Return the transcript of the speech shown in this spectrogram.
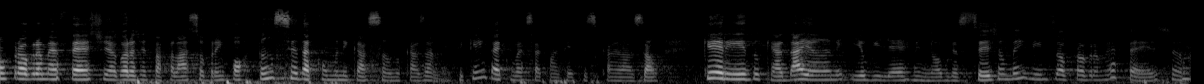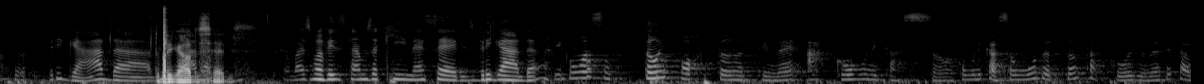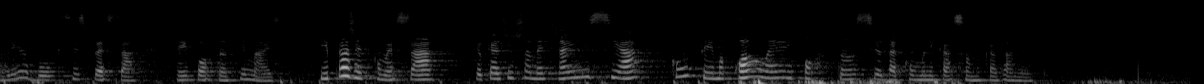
Então, o programa é Fest e agora a gente vai falar sobre a importância da comunicação no casamento. E quem vai conversar com a gente, esse casal querido, que é a Daiane e o Guilherme Nóbrega. Sejam bem-vindos ao programa é Fashion. Obrigada. Muito obrigado, Séries. Mais uma vez estarmos aqui, né, Séries? Obrigada. E com um assunto tão importante, né? A comunicação. A comunicação muda tanta coisa, né? A gente abrir a boca, se expressar é importante demais. E para a gente começar, eu quero justamente já iniciar com o tema: qual é a importância da comunicação no casamento?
